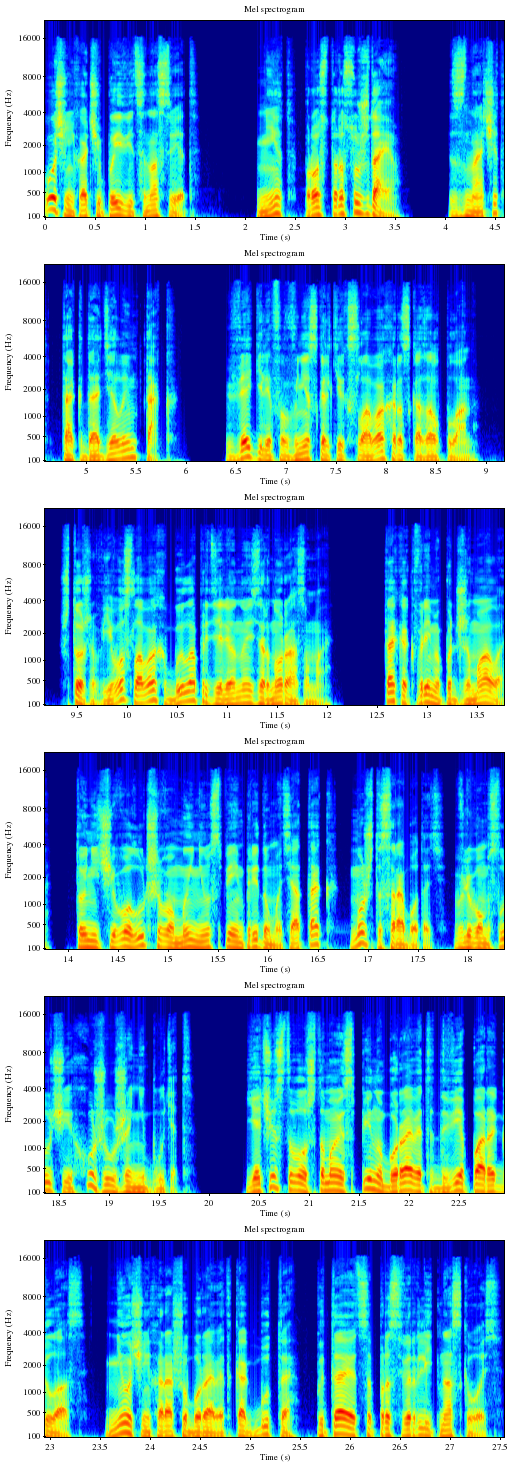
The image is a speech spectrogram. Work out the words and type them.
очень хочу появиться на свет. Нет, просто рассуждаю. Значит, тогда делаем так. Вягелев в нескольких словах рассказал план. Что же, в его словах было определенное зерно разума. Так как время поджимало, то ничего лучшего мы не успеем придумать, а так может и сработать. В любом случае, хуже уже не будет. Я чувствовал, что мою спину буравят две пары глаз. Не очень хорошо буравят, как будто пытаются просверлить насквозь.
